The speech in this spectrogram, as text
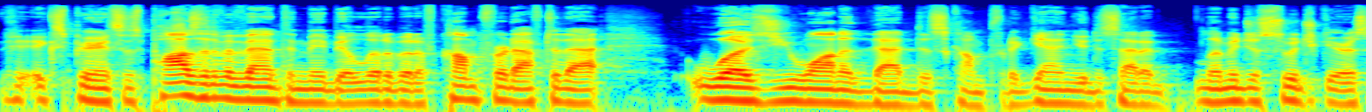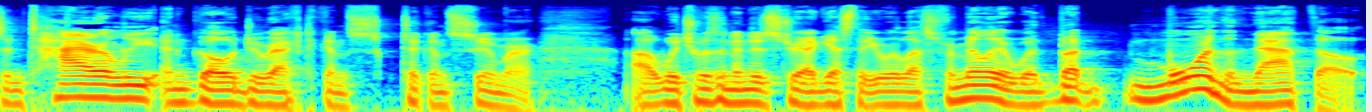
experience this positive event and maybe a little bit of comfort after that was you wanted that discomfort again. You decided, let me just switch gears entirely and go direct to consumer uh, which was an industry I guess that you were less familiar with. But more than that, though,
